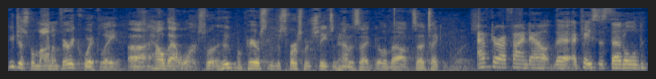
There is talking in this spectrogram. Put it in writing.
you, just remind them very quickly uh, how that works? Who prepares the disbursement sheets and how does that go about uh, taking place? After I find out that a case is settled,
